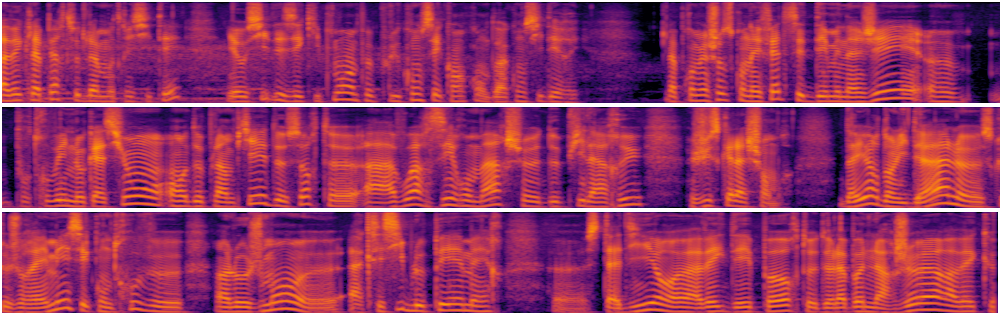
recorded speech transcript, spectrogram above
Avec la perte de la motricité, il y a aussi des équipements un peu plus conséquents qu'on doit considérer. La première chose qu'on a faite, c'est de déménager euh, pour trouver une location en de plein pied, de sorte euh, à avoir zéro marche euh, depuis la rue jusqu'à la chambre. D'ailleurs, dans l'idéal, ce que j'aurais aimé, c'est qu'on trouve un logement accessible PMR, c'est-à-dire avec des portes de la bonne largeur, avec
